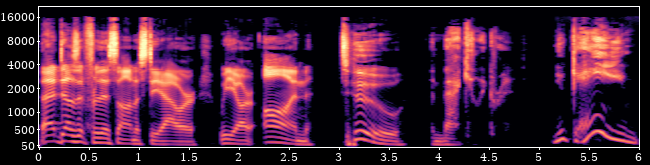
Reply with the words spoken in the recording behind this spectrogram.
that does it for this Honesty Hour. We are on to Immaculate Grid. New game.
